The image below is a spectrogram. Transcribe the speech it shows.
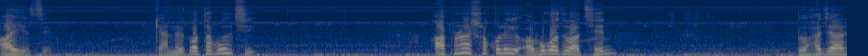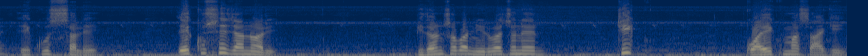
আইএসএফ কেন কথা বলছি? আপনারা সকলেই অবগত আছেন, দু একুশ সালে একুশে জানুয়ারি বিধানসভা নির্বাচনের ঠিক কয়েক মাস আগেই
